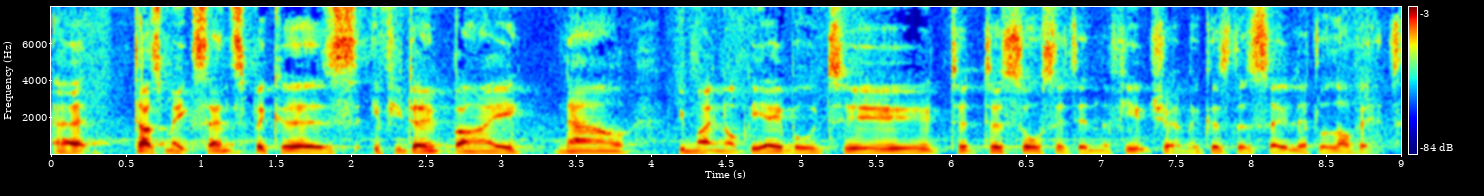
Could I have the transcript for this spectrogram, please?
uh, does make sense because if you don't buy now, you might not be able to, to, to, source it in the future because there's so little of it.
